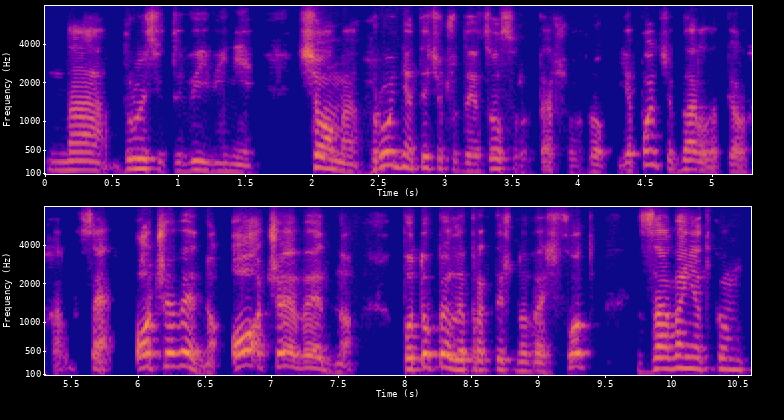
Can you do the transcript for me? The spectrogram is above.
на Другій світовій війні. 7 грудня 1941 року. Японці вдарили Пьорл-Харбор. Все очевидно, очевидно. Потопили практично весь флот за винятком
